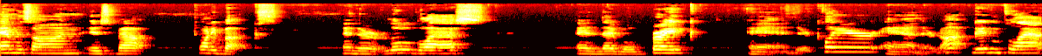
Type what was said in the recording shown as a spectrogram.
Amazon is about 20 bucks. And they're little glass and they will break and they're clear and they're not getting flat.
